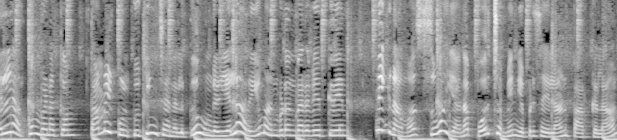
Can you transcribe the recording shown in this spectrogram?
எல்லாருக்கும் வணக்கம். தமிழ் குல் குக்கிங் சேனலுக்கு உங்கள் எல்லாரையும் அன்புடன் வரவேற்கிறேன். இன்னைக்கு நாம சுவையான பொரிச்ச மீன் எப்படி செய்யலாம்னு பார்க்கலாம்.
